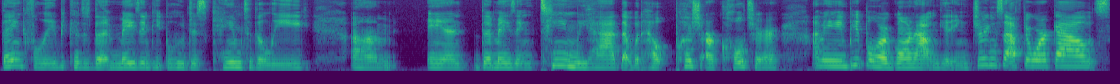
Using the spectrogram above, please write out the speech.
thankfully, because of the amazing people who just came to the league, um, and the amazing team we had that would help push our culture. I mean, people are going out and getting drinks after workouts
